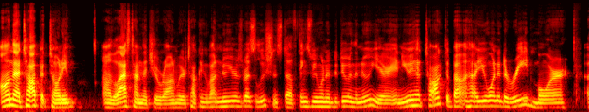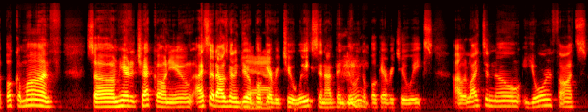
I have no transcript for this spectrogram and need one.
on that topic tony uh, the last time that you were on, we were talking about New Year's resolution stuff, things we wanted to do in the new year. And you had talked about how you wanted to read more, a book a month. So I'm here to check on you. I said I was going to do yeah. a book every two weeks, and I've been doing a book every two weeks. I would like to know your thoughts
